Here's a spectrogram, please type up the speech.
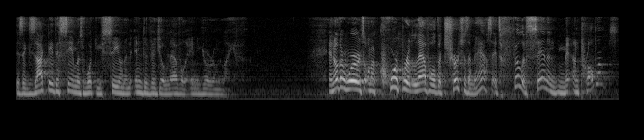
is exactly the same as what you see on an individual level in your own life. In other words, on a corporate level, the church is a mess. It's full of sin and, and problems.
